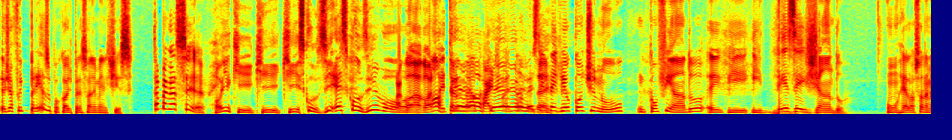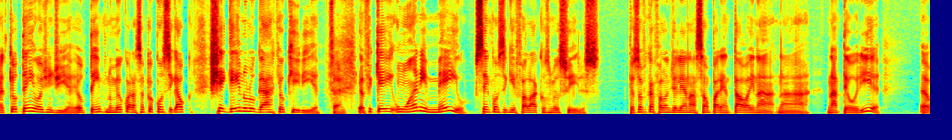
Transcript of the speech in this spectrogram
Eu já fui preso por causa de pressão alimentícia. Tá bagaceiro. Olha que, que, que exclusivo. Exclusivo! Agora- agora tá entrando na parte mais Pra ver se Verdade. você entende, eu continuo confiando e, e- e desejando um relacionamento que eu tenho hoje em dia. Eu tenho no meu coração que eu consiga. eu Cheguei no lugar que eu queria. Certo. Eu fiquei um ano e meio sem conseguir falar com os meus filhos. A pessoa fica falando de alienação parental aí na, na, na teoria. é,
